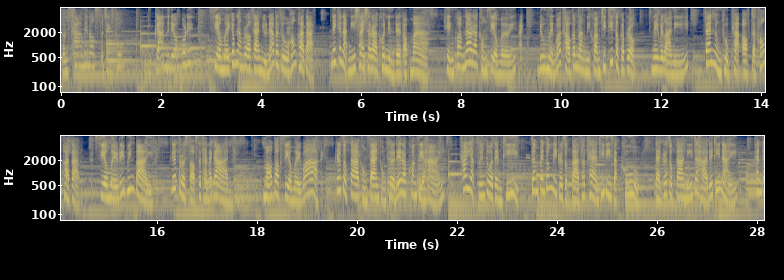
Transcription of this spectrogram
Dan samen als het heeft voor. Bukan de opvoeding. เสี่ยวเหมยกำลังรอแฟนอยู่หน้าประตูห้องผ่าตัด ในขณะนี้ชายชราคนหนึ่งเดินออกมา เห็นความน่ารักของเสี่ยวเหมย ดูเหมือนว่าเขากำลังมีความคิดที่สกปรก ในเวลานี้ แฟนหนุ่มถูกผลักออกจากห้องผ่าตัด เสี่ยวเหมยรีบวิ่งไป เพื่อตรวจสอบสถานการณ์ หมอบอกเสี่ยวเหมยว่ากระจกตาของแฟนของเธอได้รับความเสียหาย ถ้าอยากฟื้นตัวเต็มที่ จำเป็นต้องมีกระจกตาทดแทนที่ดีสักคู่ แต่กระจกตานี้จะหาได้ที่ไหนทันใด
